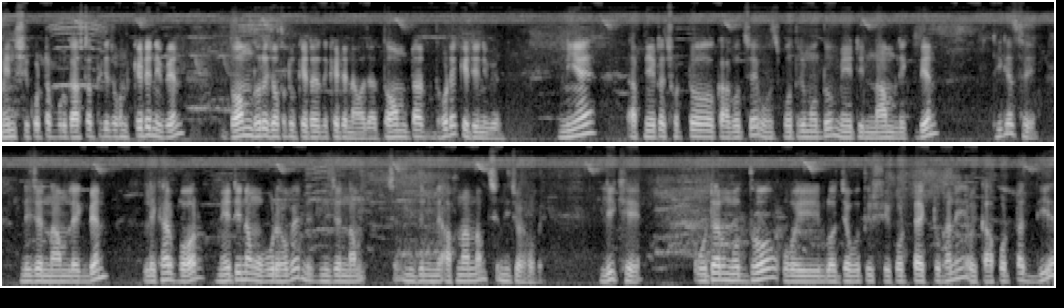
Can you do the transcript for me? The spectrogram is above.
মেন শিকড়টা পুরো গাছটা থেকে যখন কেটে নেবেন, দম ধরে যতটুকু কেটে কেটে নেওয়া যায়, দমটা ধরে কেটে নেবেন। নিয়ে আপনি একটা ছোট্ট কাগজে, ভোজপত্রের মধ্যে মেয়েটির নাম লিখবেন। ঠিক আছে? নিজের নাম লিখবেন। লেখার পর মেয়েটির নাম উপরে হবে নিজের নাম, নিজের, আপনার নাম নিচে হবে। লিখে ওটার মধ্যেও ওই লজ্জাবতীর শিকড়টা একটুখানি, ওই কাপড়টা দিয়ে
